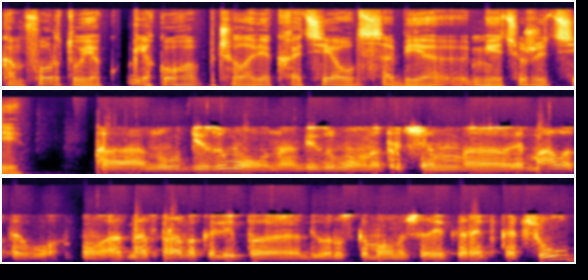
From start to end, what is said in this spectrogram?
комфорту як якога чалавек хацеў сабе мець у жыцці ну безумоўна безумоўна. Прычым э, мало того ну, одна справа калі б беларускамоўны чалавек рэдка чуў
